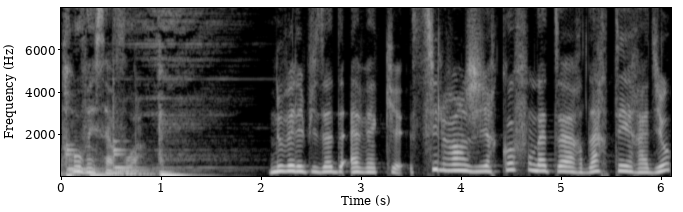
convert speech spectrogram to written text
trouvez sa voix. Nouvel épisode avec Sylvain Gire, cofondateur d'Arte Radio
